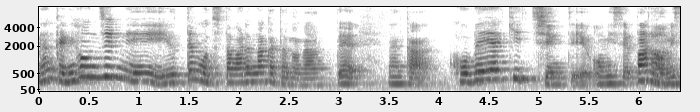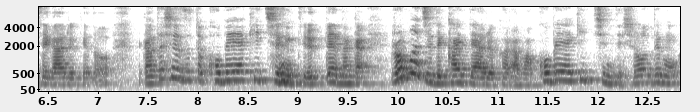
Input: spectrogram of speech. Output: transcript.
なんか日本人に言っても伝わらなかったのがあってなんか小部屋キッチンっていうお店パンのお店があるけど、なんか私はずっと小部屋キッチンって言ってなんかローマ字で書いてあるから、まあ、小部屋キッチンでしょ？でも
